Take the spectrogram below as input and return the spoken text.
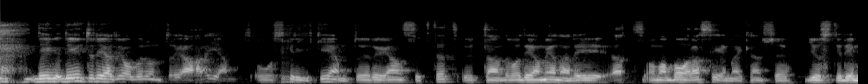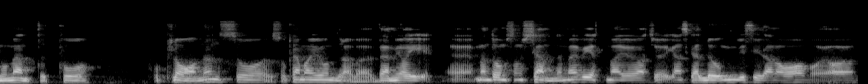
det, det är ju inte det att jag går runt och är arg jämt och skriker jämt och är röd i ansiktet. Utan det var det jag menade, att om man bara ser mig kanske just i det momentet på på planen så, så kan man ju undra vem jag är. Eh, men de som känner mig vet man ju att jag är ganska lugn vid sidan av. Och jag,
